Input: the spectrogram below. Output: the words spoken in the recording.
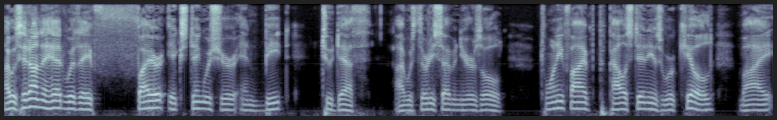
I was hit on the head with a fire extinguisher and beat to death. I was 37 years old. 25 Palestinians were killed by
